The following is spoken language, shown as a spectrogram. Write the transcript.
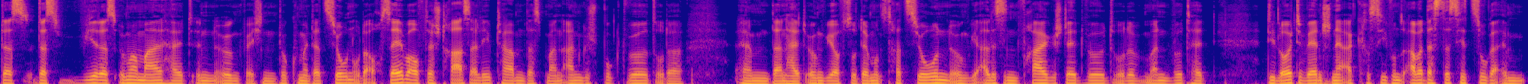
dass, dass wir das immer mal halt in irgendwelchen Dokumentationen oder auch selber auf der Straße erlebt haben, dass man angespuckt wird oder ähm, dann halt irgendwie auf so Demonstrationen irgendwie alles in Frage gestellt wird oder man wird halt, die Leute werden schnell aggressiv und so, aber dass das jetzt sogar im,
